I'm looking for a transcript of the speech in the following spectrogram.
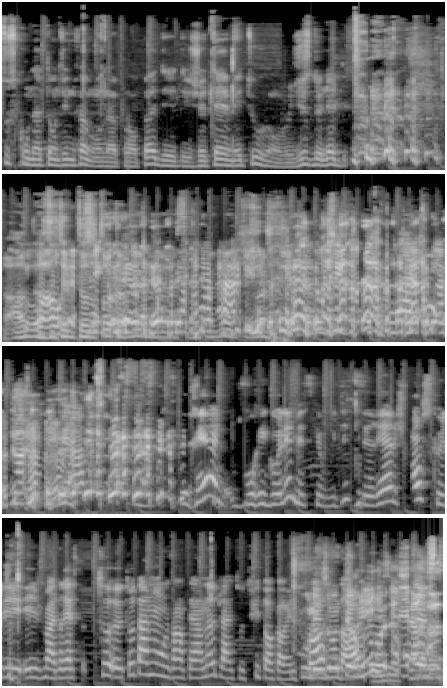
tout ce qu'on attend d'une femme. On n'attend pas des, des je t'aime et tout. On veut juste de l'aide. Ah, thème de temps en temps, quand même. c'est. Bah, réel, vous rigolez, mais ce que vous dites, c'est réel. Je pense que les. Et je m'adresse to- euh, totalement aux internautes, là, tout de suite, encore une Tous fois. les ça internautes, arrive.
